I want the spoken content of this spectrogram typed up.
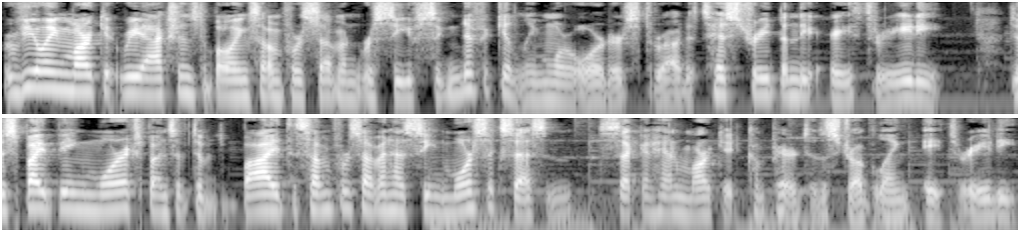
Reviewing market reactions to Boeing 747 received significantly more orders throughout its history than the A380. Despite being more expensive to buy, the 747 has seen more success in the secondhand market compared to the struggling A380.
